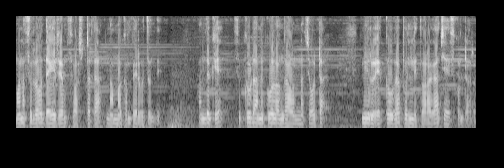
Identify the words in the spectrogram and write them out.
మనసులో ధైర్యం స్పష్టత నమ్మకం పెరుగుతుంది. అందుకే శుక్రుడు అనుకూలంగా ఉన్న చోట మీరు ఎక్కువగా పెళ్ళి త్వరగా చేసుకుంటారు.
